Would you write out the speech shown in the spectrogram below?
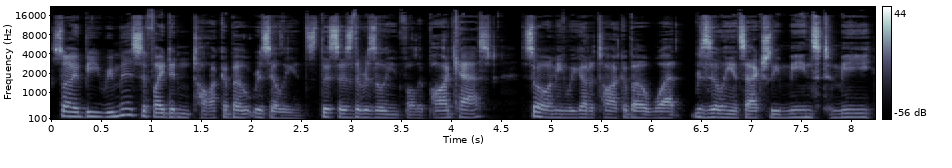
So I'd be remiss if I didn't talk about resilience. This is the Resilient Father podcast. So, I mean, we got to talk about what resilience actually means to me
